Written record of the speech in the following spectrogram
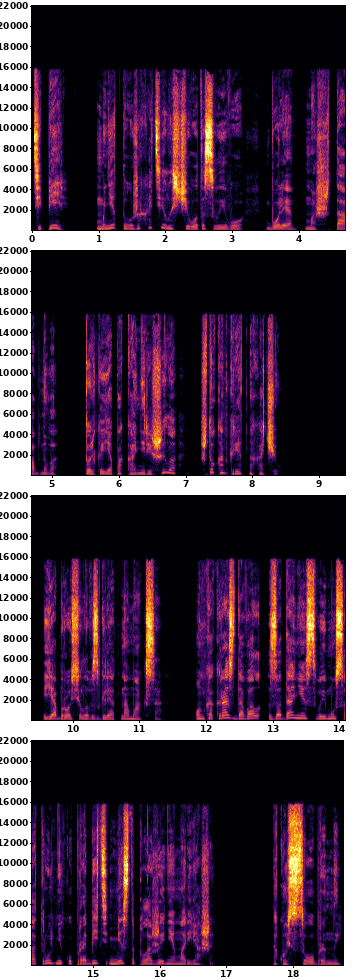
Теперь мне тоже хотелось чего-то своего, более масштабного, только я пока не решила, что конкретно хочу. Я бросила взгляд на Макса — он как раз давал задание своему сотруднику пробить местоположение Марьяши. Такой собранный,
